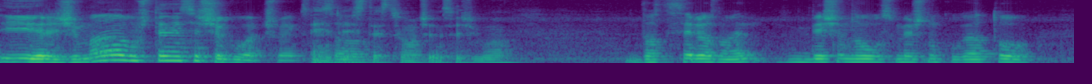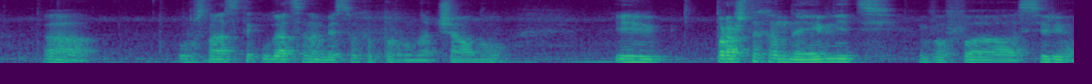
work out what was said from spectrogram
и режима въобще не се шегува човек. Е, да, естествено, че не се шегува. доста сериозно. Мен ми беше много смешно, когато а, руснаците, когато се намесваха първоначално и пращаха наемници в а, Сирия.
